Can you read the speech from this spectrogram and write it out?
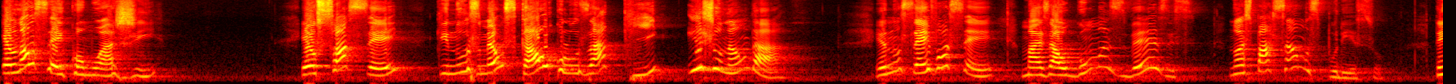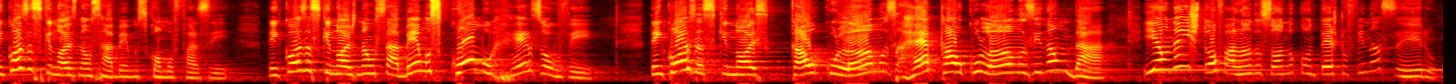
Eu não sei como agir. Eu só sei que nos meus cálculos aqui, isso não dá. Eu não sei você, mas algumas vezes nós passamos por isso. Tem coisas que nós não sabemos como fazer. Tem coisas que nós não sabemos como resolver. Tem coisas que nós calculamos, recalculamos e não dá. E eu nem estou falando só no contexto financeiro.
